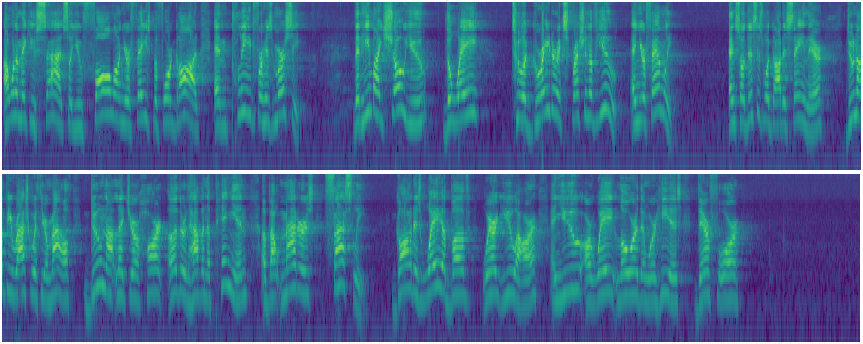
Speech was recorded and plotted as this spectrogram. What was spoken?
I want to make you sad so you fall on your face before God and plead for His mercy that He might show you the way to a greater expression of you and your family. And so, this is what God is saying there. Do not be rash with your mouth. Do not let your heart others have an opinion about matters fastly. God is way above where you are, and you are way lower than where He is. Therefore,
